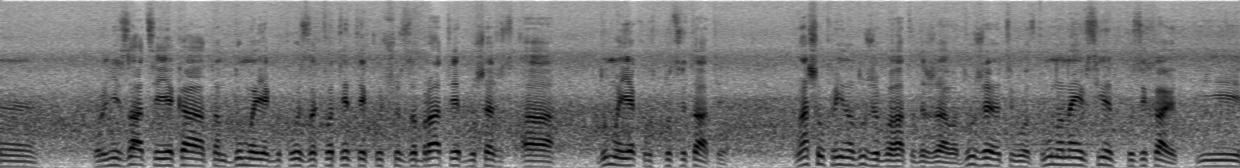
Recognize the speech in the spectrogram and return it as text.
е, організації, яка там думає, як би когось захватити, якось щось забрати або ще щось, а думає, як розпроцвітати. Наша Україна дуже багата держава, дуже тому на неї всі позіхають. І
